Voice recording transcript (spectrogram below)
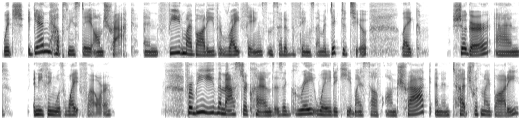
which again helps me stay on track and feed my body the right things instead of the things I'm addicted to, like sugar and anything with white flour. For me, the Master Cleanse is a great way to keep myself on track and in touch with my body.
